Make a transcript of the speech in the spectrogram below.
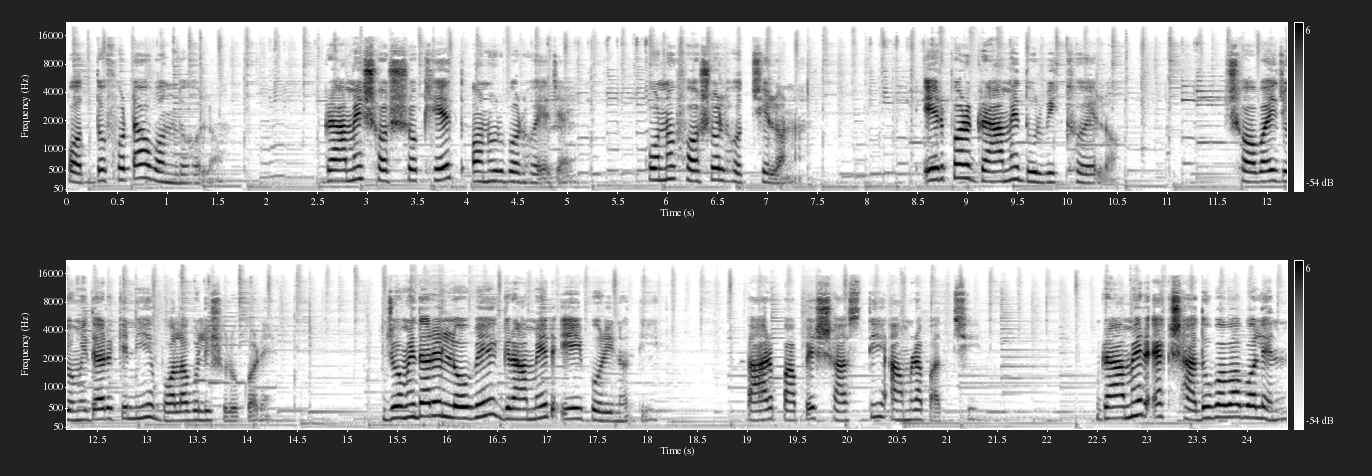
পদ্ম ফোটাও বন্ধ হলো। গ্রামের শস্য ক্ষেত অনুর্বর হয়ে যায়। কোনো ফসল হচ্ছিল না। এরপর গ্রামে দুর্ভিক্ষ এলো। সবাই জমিদারকে নিয়ে বলা বলি শুরু করে। জমিদারের লোভে গ্রামের এই পরিণতি। তার পাপের শাস্তি আমরা পাচ্ছি। গ্রামের এক সাধু বাবা বলেন,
